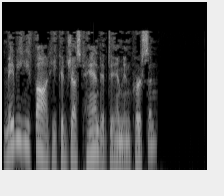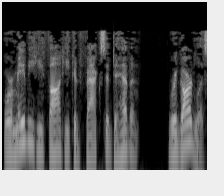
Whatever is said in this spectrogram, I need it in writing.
Maybe he thought he could just hand it to him in person? Or maybe he thought he could fax it to heaven? Regardless,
